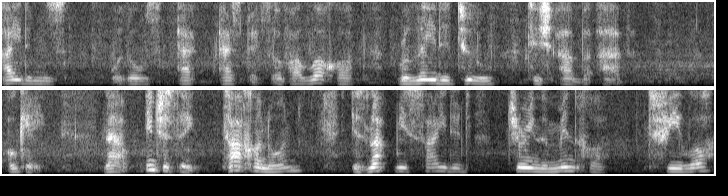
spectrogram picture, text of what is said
items or those a- aspects of halacha related to Tisha B'Av. Okay, now, interesting, Tachanun is not recited during the Mincha Tefillah,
